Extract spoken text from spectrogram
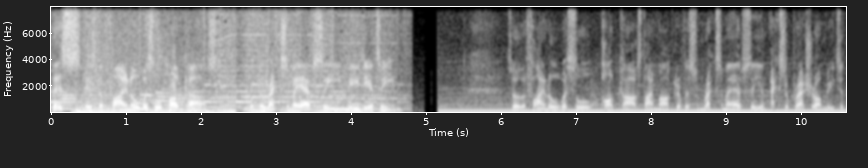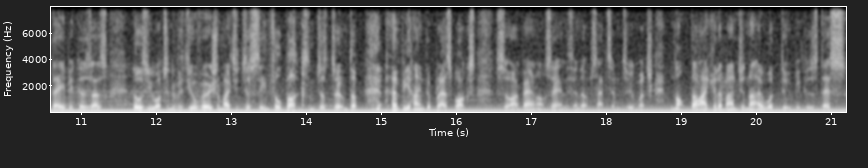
This is the Final Whistle podcast from the Wrexham AFC media team. So, the Final Whistle podcast. I'm Mark Griffiths from Wrexham AFC, and extra pressure on me today because, as those of you watching the video version might have just seen, Phil Buxton just turned up behind the press box. So, I better not say anything that upsets him too much. Not that I can imagine that I would do, because this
